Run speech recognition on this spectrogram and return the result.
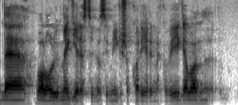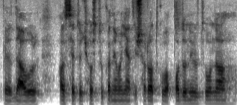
de valahol ő megérezte, hogy azért mégis a karrierének a vége van. Például azt hitt, hogy hoztuk a nemanyát, és a Ratkova padon ült volna.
